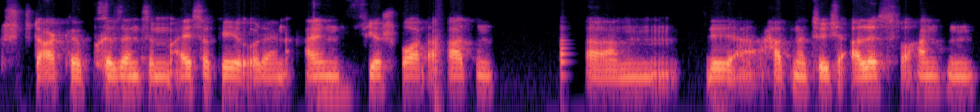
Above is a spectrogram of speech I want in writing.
starke Präsenz im Eishockey oder in allen vier Sportarten. Ähm, der hat natürlich alles vorhanden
